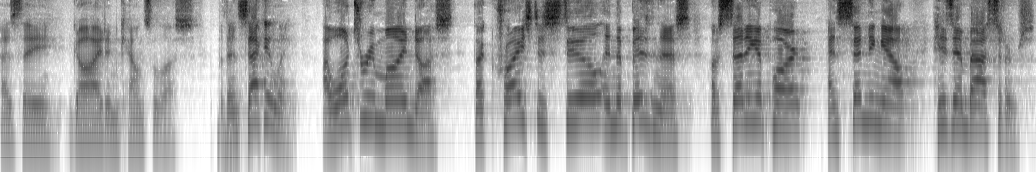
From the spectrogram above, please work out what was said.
as they guide and counsel us. But then, secondly, I want to remind us that Christ is still in the business of setting apart and sending out his ambassadors.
